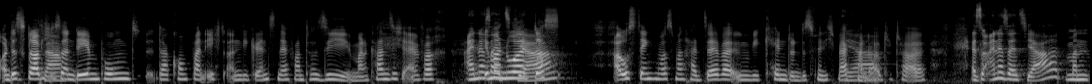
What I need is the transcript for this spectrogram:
Und das, glaube ich, ist an dem Punkt, da kommt man echt an die Grenzen der Fantasie. Man kann sich einfach Einerseits immer nur ja. das ausdenken, was man halt selber irgendwie kennt. Und das finde ich, merkt Ja. man da total. Also einerseits ja, man,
